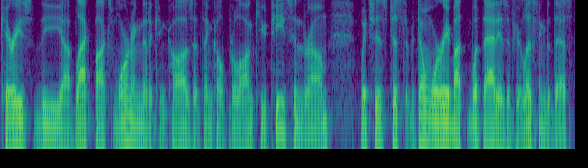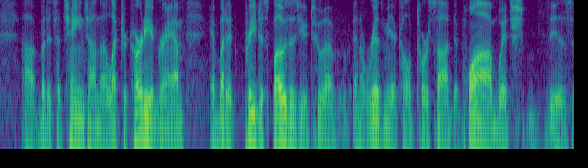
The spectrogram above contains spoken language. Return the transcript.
carries the uh, black box warning that it can cause a thing called prolonged QT syndrome, which is just don't worry about what that is if you're listening to this, uh, but it's a change on the electrocardiogram, eh, but it predisposes you to a, an arrhythmia called torsade de pointes, which is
